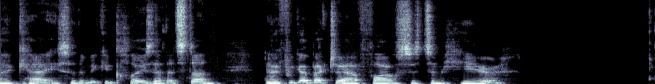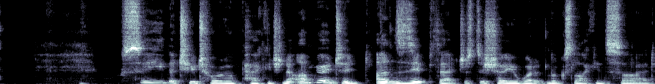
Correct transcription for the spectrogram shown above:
Okay, so then we can close that. That's done. Now if we go back to our file system here, we'll see the tutorial package. Now I'm going to unzip that just to show you what it looks like inside.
